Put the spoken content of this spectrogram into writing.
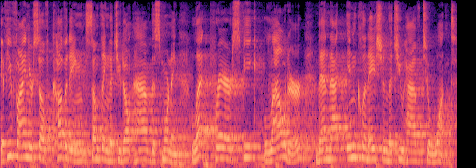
If you find yourself coveting something that you don't have this morning, let prayer speak louder than that inclination that you have to want.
